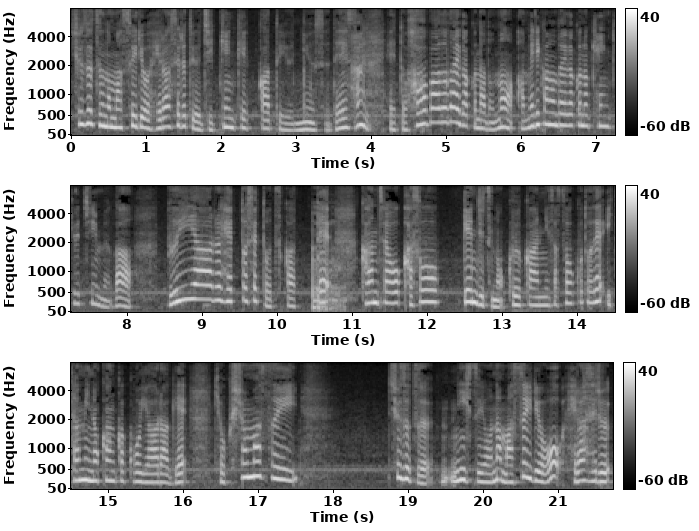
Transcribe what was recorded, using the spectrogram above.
手術の麻酔量を減らせるという実験結果というニュースです、はい、えっと、ハーバード大学などのアメリカの大学の研究チームが VR ヘッドセットを使って患者を仮想現実の空間に誘うことで痛みの感覚を和らげ局所麻酔手術に必要な麻酔量を減らせる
